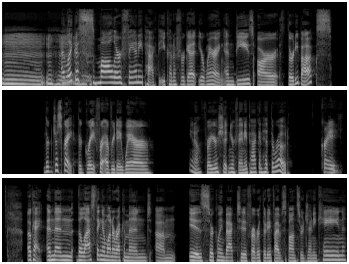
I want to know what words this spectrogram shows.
Mm, mhm, I like a mhm. smaller fanny pack that you kind of forget you're wearing. And these are 30 bucks. They're just great. They're great for everyday wear. You know, throw your shit in your fanny pack and hit the road. Great. Okay. And then the last thing I want to recommend um, is circling back to Forever 35 sponsor Jenni Kayne.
